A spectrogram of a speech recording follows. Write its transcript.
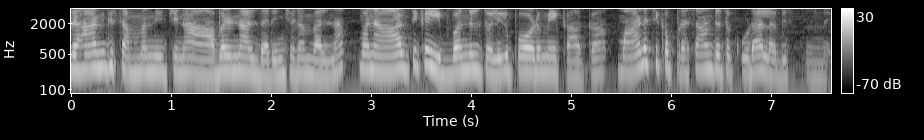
గ్రహానికి సంబంధించిన ఆభరణాలు ధరించడం వలన మన ఆర్థిక ఇబ్బందులు తొలగిపోవడమే కాక మానసిక ప్రశాంతత కూడా లభిస్తుంది.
